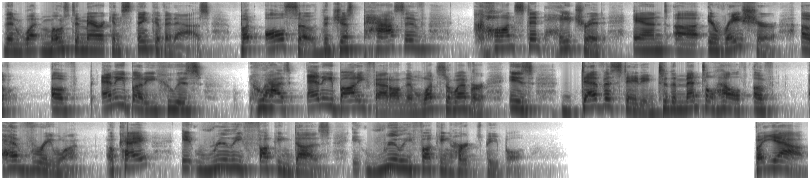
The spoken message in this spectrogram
than what most Americans think of it as, but also the just passive, constant hatred and uh, erasure of, of anybody who is who has any body fat on them whatsoever is devastating to the mental health of everyone, okay? It really fucking does. It really fucking hurts people. But yeah,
